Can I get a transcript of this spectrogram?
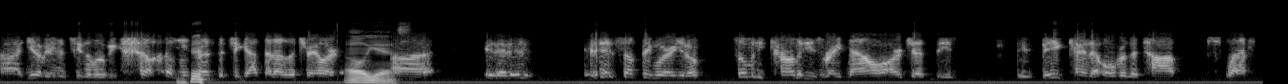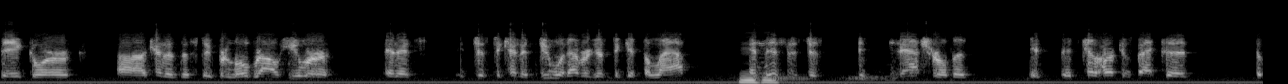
Uh, you haven't even seen the movie, so I'm impressed that you got that out of the trailer. Oh yes. Uh, it, it is it is something where you know so many comedies right now are just these these big kind of over the top slapstick or uh, kind of the super lowbrow humor, and it's just to kind of do whatever just to get the laugh. And Mhm. this is just it's natural. The it it kind of harkens back to the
